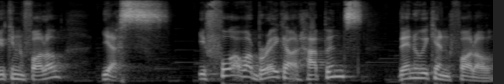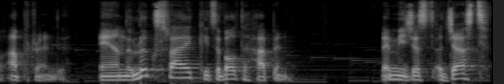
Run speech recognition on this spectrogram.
you can follow? Yes. If 4-hour breakout happens, then we can follow uptrend. And looks like it's about to happen. Let me just adjust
